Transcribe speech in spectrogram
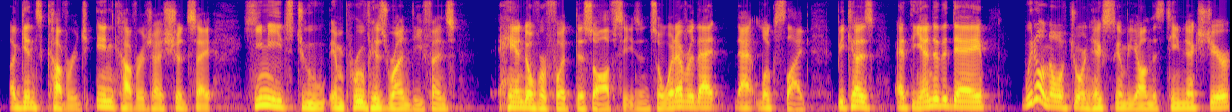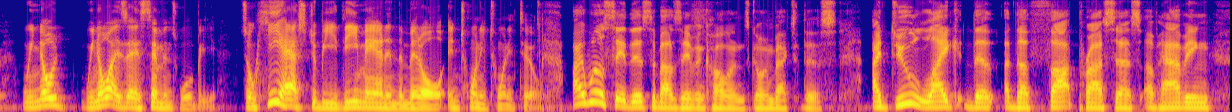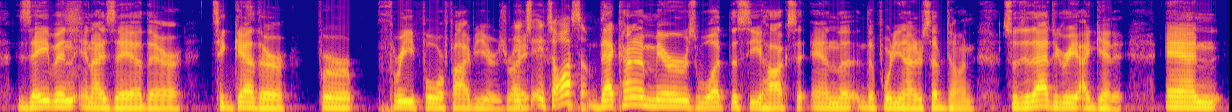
against coverage, in coverage, I should say. He needs to improve his run defense hand over foot this offseason. So whatever that that looks like because at the end of the day, we don't know if Jordan Hicks is going to be on this team next year. We know we know Isaiah Simmons will be. So he has to be the man in the middle in 2022. I will say this about Zaven Collins. Going back to this, I do like the the thought process of having Zaven and Isaiah there together for three, four, five years. Right? It's it's awesome. that kind of mirrors what the Seahawks and the, the 49ers have done. So to that degree, I get it. And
